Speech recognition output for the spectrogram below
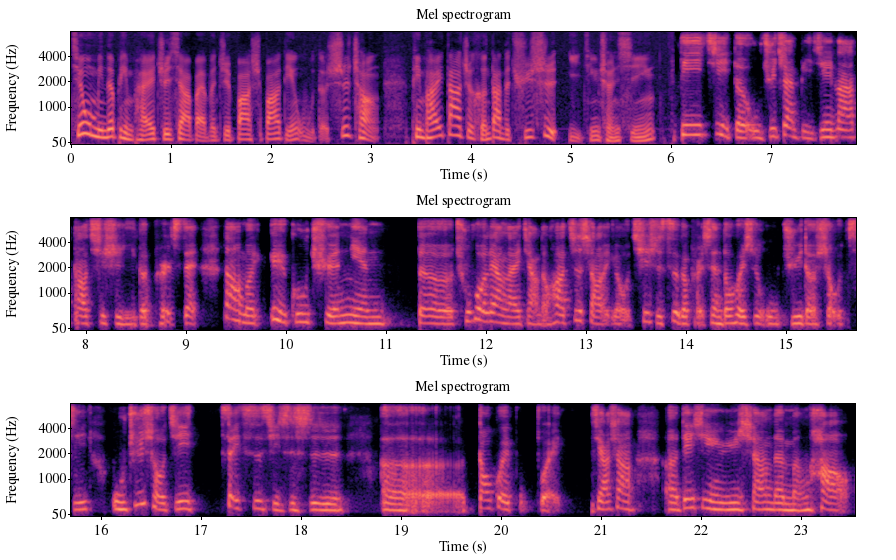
前五名的品牌之下百分之八十八点五的市场，品牌大致恒大的趋势已经成型。第一季的五 G 占比已经拉到七十一个 percent，那我们预估全年。的出货量来讲的话，至少有七十四个 percent 都会是五 G 的手机。五 G 手机这次其实是呃高贵不贵，加上呃电信运营商的门号。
